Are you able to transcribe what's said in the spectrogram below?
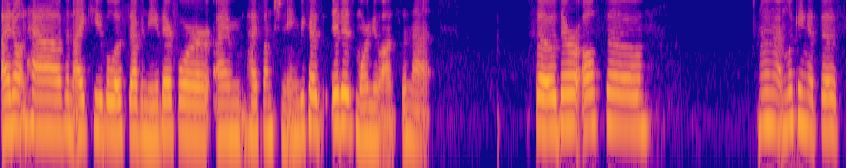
I don't have an IQ below 70, therefore I'm high functioning because it is more nuanced than that. So there are also, I don't know, I'm looking at this.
